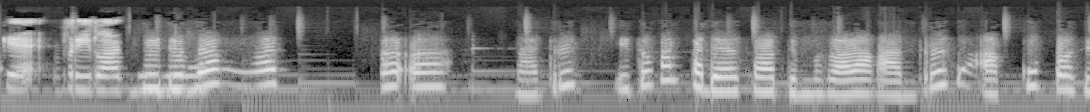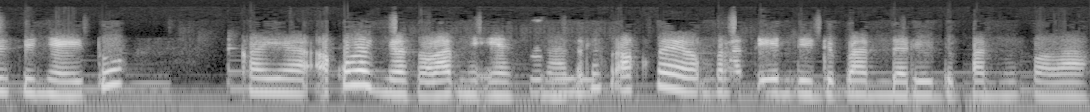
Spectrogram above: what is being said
kayak perilaku. beda banget Heeh. nah terus itu kan pada sholat di musola kan terus aku posisinya itu kayak aku lagi nggak sholat nih ya nah Mhm. terus aku kayak merhatiin di depan dari depan musola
